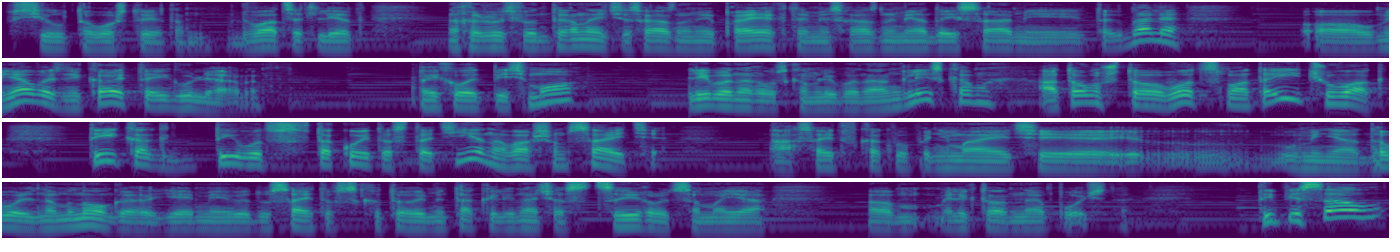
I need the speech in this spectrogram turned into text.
в силу того, что я там 20 лет нахожусь в интернете с разными проектами, с разными адресами и так далее – у меня возникает регулярно. Приходит письмо, либо на русском, либо на английском, о том, что вот смотри, чувак, ты как ты вот в такой-то статье на вашем сайте, а сайтов, как вы понимаете, у меня довольно много, я имею в виду сайтов, с которыми так или иначе ассоциируется моя э, электронная почта. Ты писал,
